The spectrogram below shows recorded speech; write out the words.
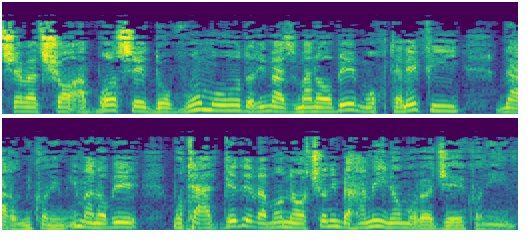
شود شاه عباس دوم رو داریم از منابع مختلفی نقل می کنیم این منابع متعدده و ما ناچاریم به همه اینا مراجعه کنیم.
